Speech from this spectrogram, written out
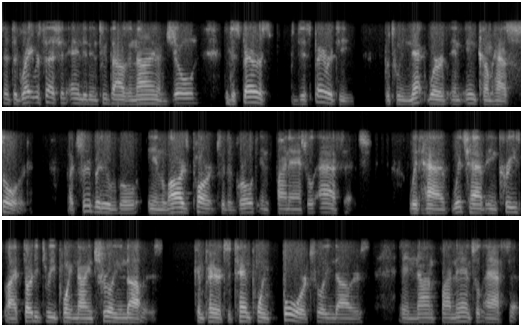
Since the Great Recession ended in 2009 of June, the disparity disparity between net worth and income has soared, attributable in large part to the growth in financial assets, which have, which have increased by $33.9 trillion compared to $10.4 trillion in non financial assets.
